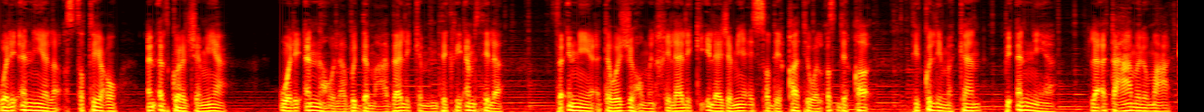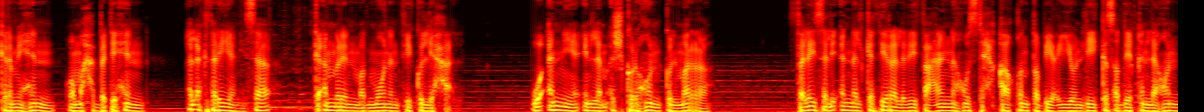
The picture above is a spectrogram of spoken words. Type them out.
ولأني لا أستطيع أن أذكر الجميع ولأنه لا بد مع ذلك من ذكر أمثلة فإني أتوجه من خلالك إلى جميع الصديقات والأصدقاء في كل مكان بأني لا أتعامل مع كرمهن ومحبتهن الأكثرية نساء كأمر مضمون في كل حال وأني إن لم أشكرهن كل مرة فليس لأن الكثير الذي فعلنه استحقاق طبيعي لي كصديق لهن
